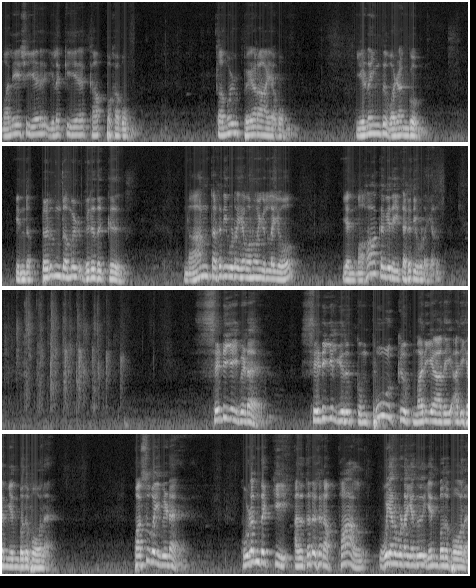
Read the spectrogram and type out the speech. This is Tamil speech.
மலேசிய இலக்கிய காப்பகமும் தமிழ் பேராயமும் இணைந்து வழங்கும் இந்த பெருந்தமிழ் விருதுக்கு நான் தகுதியுடையவனோ இல்லையோ? என் மகா கவிதை தகுதியுடையது. செடியை விட செடியில் இருக்கும் பூவுக்கு மரியாதை அதிகம் என்பது போல பசுவை விட குழந்தைக்கு அது தருகிற பால் உயர்வுடையது என்பது போல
